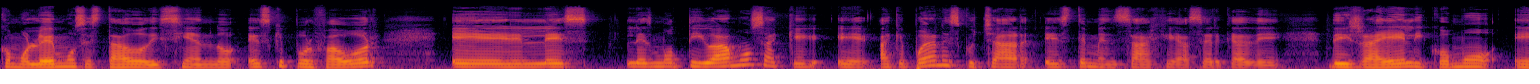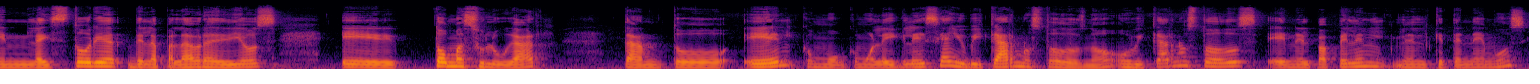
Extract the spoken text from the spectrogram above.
como lo hemos estado diciendo, es que por favor eh, les, les motivamos a que, eh, a que puedan escuchar este mensaje acerca de, de, Israel y cómo en la historia de la palabra de Dios eh, toma su lugar tanto él como, como la iglesia y ubicarnos todos, ¿no? Ubicarnos todos en el papel en el, que tenemos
